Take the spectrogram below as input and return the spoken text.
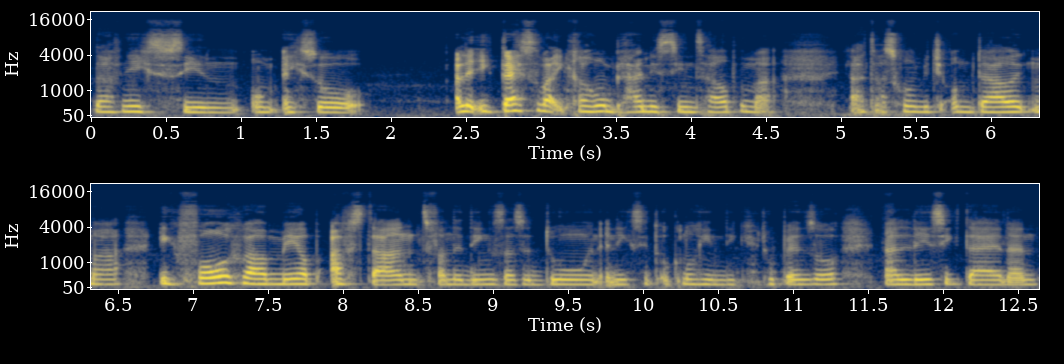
dat heeft niet gezien om echt zo... Allee, ik dacht van, ik ga gewoon behind the scenes helpen. Maar ja, het was gewoon een beetje onduidelijk. Maar ik volg wel mee op afstand van de dingen dat ze doen. En ik zit ook nog in die groep en zo. Dan lees ik dat en dan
